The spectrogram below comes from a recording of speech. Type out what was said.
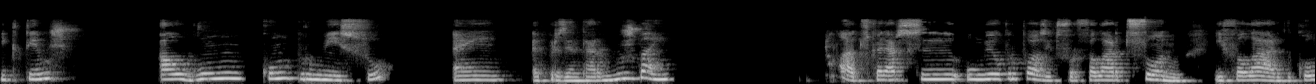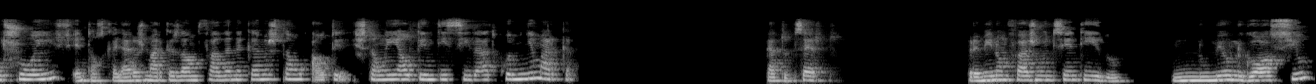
e que temos algum compromisso em apresentarmos-nos bem. Claro, se calhar se o meu propósito for falar de sono e falar de colchões, então se calhar as marcas da almofada na cama estão, estão em autenticidade com a minha marca. Está tudo certo. Para mim não me faz muito sentido no meu negócio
